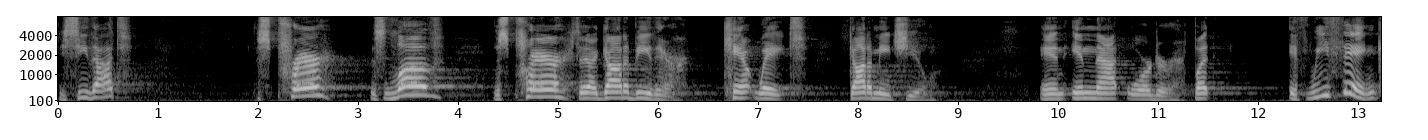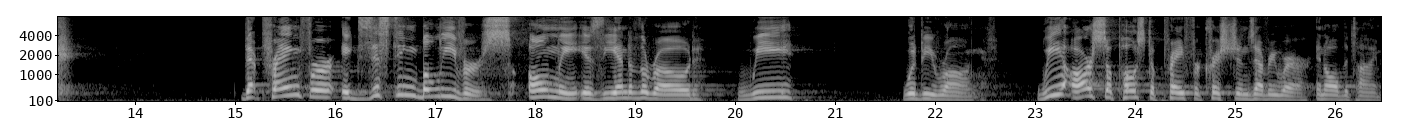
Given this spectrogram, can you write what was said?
You see that? This prayer, this love, this prayer that I gotta be there. Can't wait. Gotta meet you. And in that order. But if we think that praying for existing believers only is the end of the road, we would be wrong. We are supposed to pray for Christians everywhere and all the time.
